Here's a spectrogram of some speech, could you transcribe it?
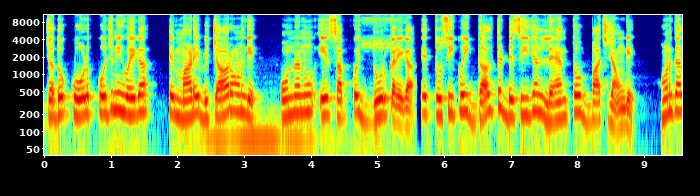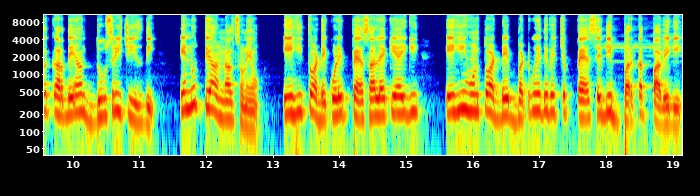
ਜਦੋਂ ਕੋਲ ਕੁਝ ਨਹੀਂ ਹੋਏਗਾ ਤੇ ਮਾੜੇ ਵਿਚਾਰ ਆਉਣਗੇ, ਉਹਨਾਂ ਨੂੰ ਇਹ ਸਭ ਕੁਝ ਦੂਰ ਕਰੇਗਾ ਤੇ ਤੁਸੀਂ ਕੋਈ ਗਲਤ ਡਿਸੀਜਨ ਲੈਣ ਤੋਂ ਬਚ ਜਾਓਗੇ। ਹੁਣ ਗੱਲ ਕਰਦੇ ਹਾਂ ਦੂਸਰੀ ਚੀਜ਼ ਦੀ, ਇਹਨੂੰ ਧਿਆਨ ਨਾਲ ਸੁਣਿਓ। ਇਹੀ ਤੁਹਾਡੇ ਕੋਲੇ ਪੈਸਾ ਲੈ ਕੇ ਆਏਗੀ, ਇਹੀ ਹੁਣ ਤੁਹਾਡੇ ਬਟੂਏ ਦੇ ਵਿੱਚ ਪੈਸੇ ਦੀ ਬਰਕਤ ਪਾਵੇਗੀ।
